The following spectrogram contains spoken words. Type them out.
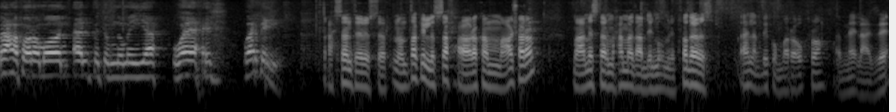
مع فرمان 1841 أحسنت يا مستر. ننتقل للصفحة رقم 10 مع مستر محمد عبد المؤمن. اتفضل يا مستر. أهلا بكم مرة أخرى ابنائي الأعزاء.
